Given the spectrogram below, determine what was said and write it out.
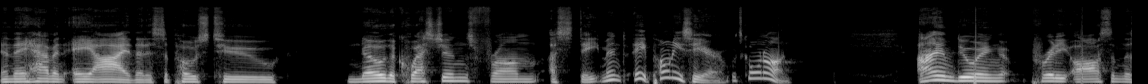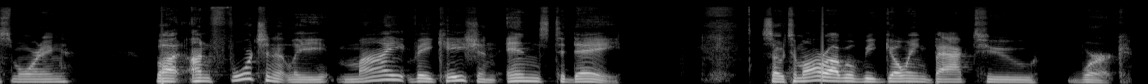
and they have an AI that is supposed to know the questions from a statement. Hey, Pony's here. What's going on? I am doing pretty awesome this morning. But unfortunately, my vacation ends today. So tomorrow I will be going back to work,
